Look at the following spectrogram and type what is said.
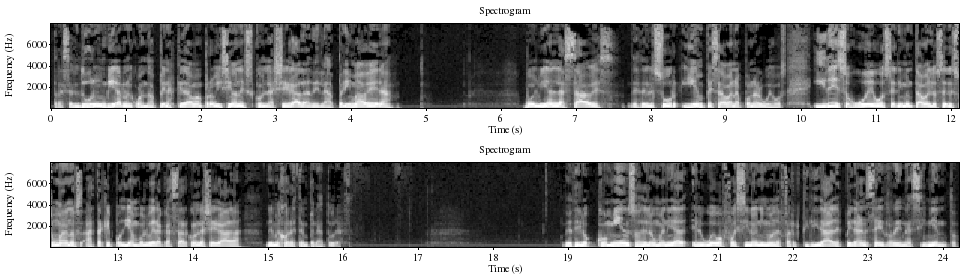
Tras el duro invierno y cuando apenas quedaban provisiones, con la llegada de la primavera, volvían las aves desde el sur y empezaban a poner huevos. Y de esos huevos se alimentaban los seres humanos hasta que podían volver a cazar con la llegada de mejores temperaturas. Desde los comienzos de la humanidad el huevo fue sinónimo de fertilidad, esperanza y renacimiento.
